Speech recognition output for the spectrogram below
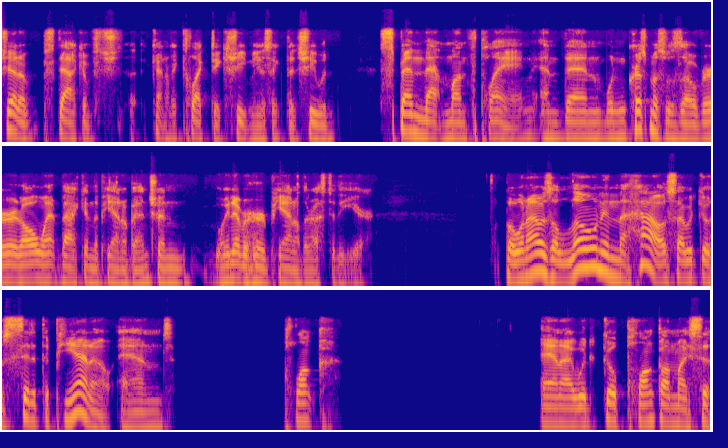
She had a stack of sh- kind of eclectic sheet music that she would spend that month playing. And then when Christmas was over, it all went back in the piano bench and we never heard piano the rest of the year. But when I was alone in the house, I would go sit at the piano and plunk. And I would go plunk on my si-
